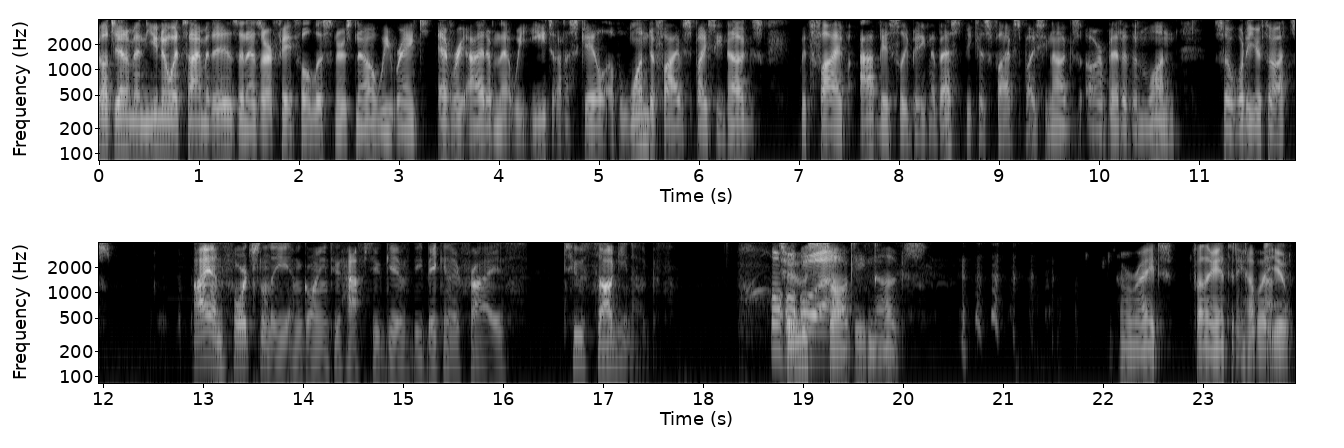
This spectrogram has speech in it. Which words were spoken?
Well, gentlemen, you know what time it is, and as our faithful listeners know, we rank every item that we eat on a scale of one to five spicy nugs, with five obviously being the best because five spicy nugs are better than one. So, what are your thoughts? I unfortunately am going to have to give the baconator fries two soggy nugs. Two oh, Wow. soggy nugs. All right. Father Anthony, how about uh, you?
